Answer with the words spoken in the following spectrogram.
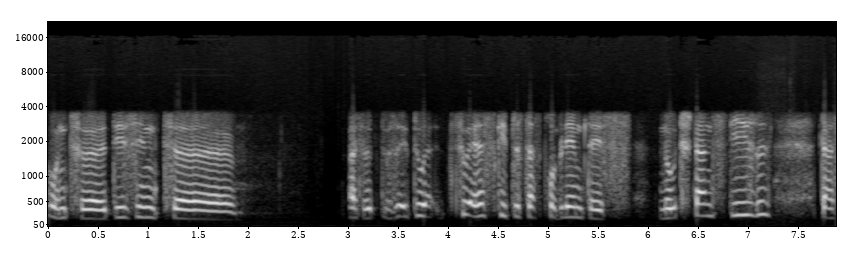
Und äh, die sind, äh, also du, zuerst gibt es das Problem des Notstandsdiesel, das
